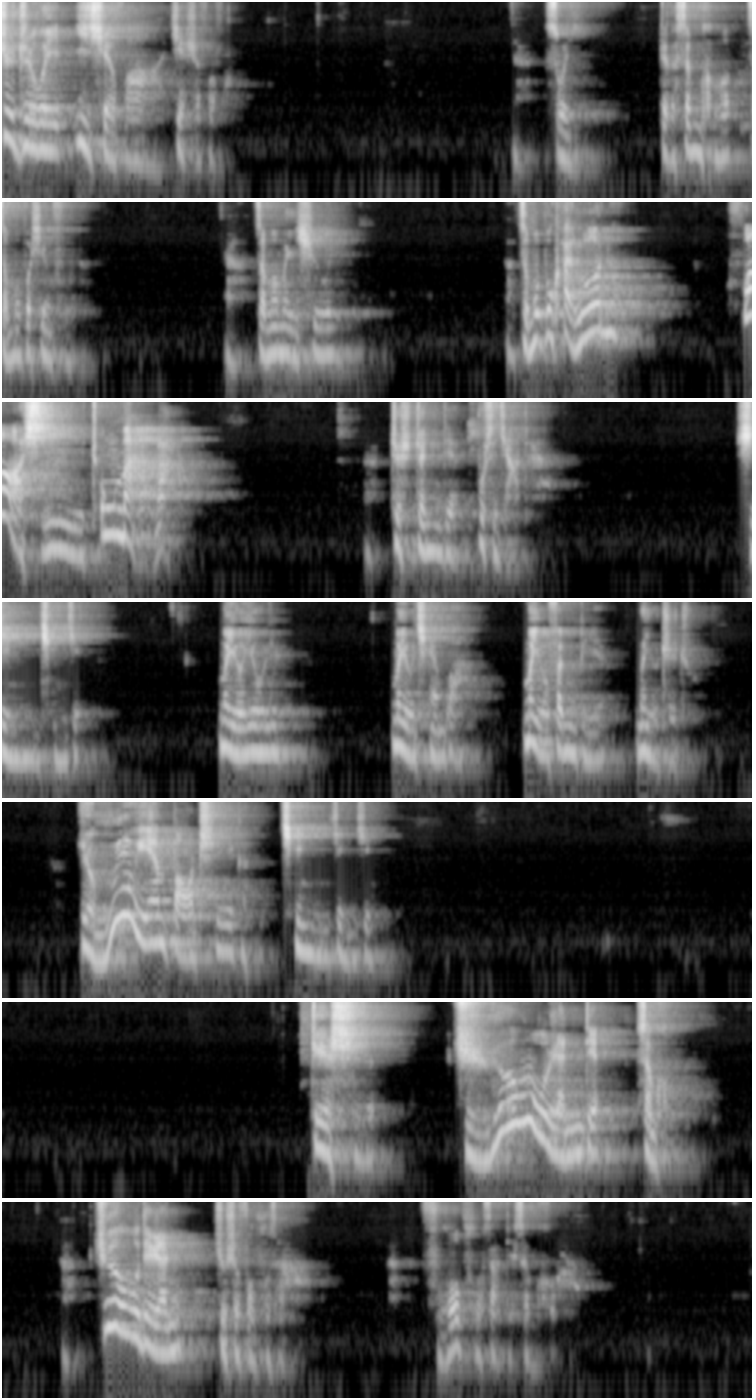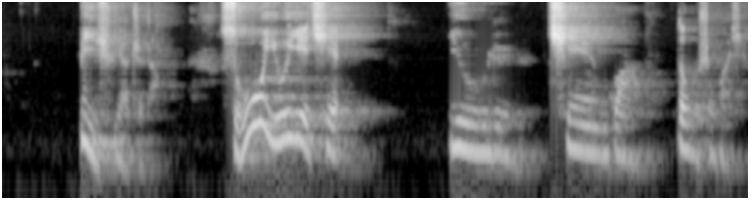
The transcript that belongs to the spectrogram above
视之为一切法皆是佛法。所以这个生活怎么不幸福呢？啊，怎么没趣味？啊，怎么不快乐呢？法喜充满了，这是真的，不是假的。心清净，没有忧虑，没有牵挂，没有分别，没有执着，永远保持一个清净心。这是觉悟人的生活！觉悟的人就是佛菩萨，佛菩萨的生活。必须要知道，所有一切忧虑、牵挂都是妄想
